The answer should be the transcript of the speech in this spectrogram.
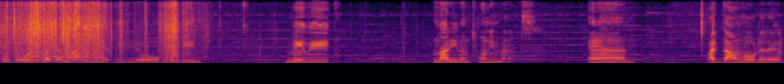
think it was like a nine minute video, maybe, maybe not even 20 minutes. And I downloaded it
